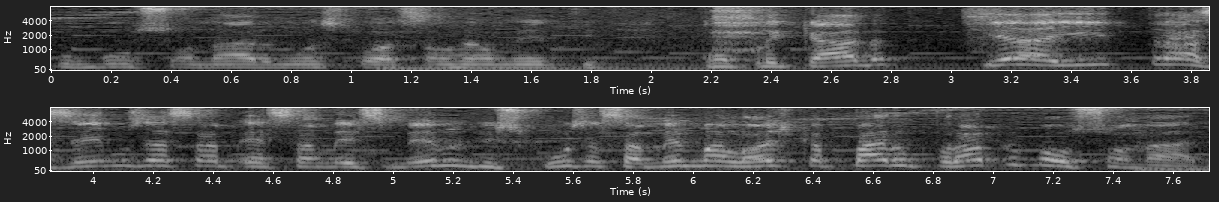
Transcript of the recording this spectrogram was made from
por Bolsonaro numa situação realmente complicada. E aí trazemos essa, essa, esse mesmo discurso, essa mesma lógica para o próprio Bolsonaro.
